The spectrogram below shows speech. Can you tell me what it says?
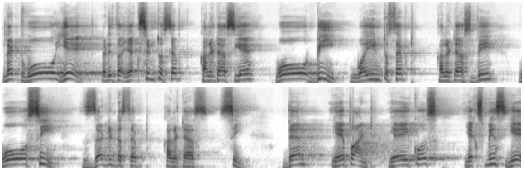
Let OA, that is the x intercept, call it as A, OB, y intercept, call it as B, OC, z intercept, call it as C. Then A point, A equals x means A,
